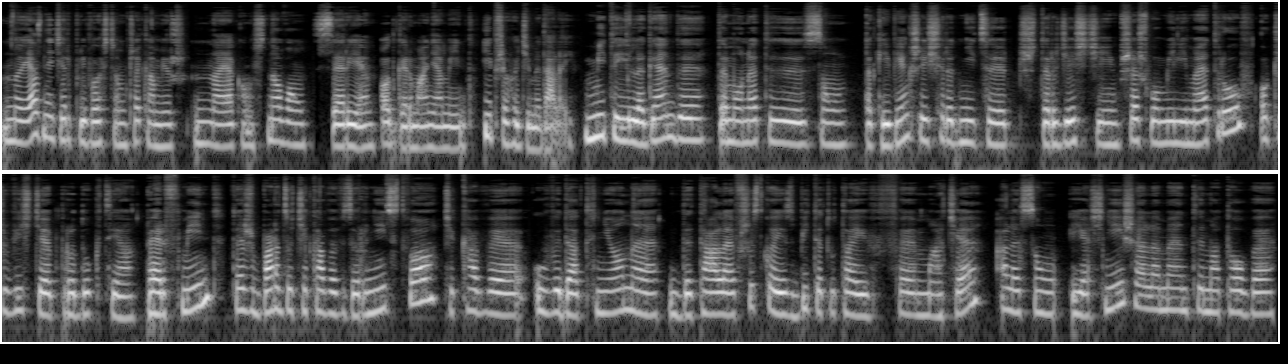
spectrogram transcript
No ja z niecierpliwością czekam już na jakąś nową serię od Germania Mint i przechodzimy dalej. Mity i legendy. Te monety są takiej większej średnicy 40 przeszło milimetrów. Oczywiście produkcja Perf Mint. Też bardzo ciekawe wzornictwo, ciekawe uwydatnione detale. Wszystko jest bite tutaj w macie, ale są jaśniejsze elementy matowe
